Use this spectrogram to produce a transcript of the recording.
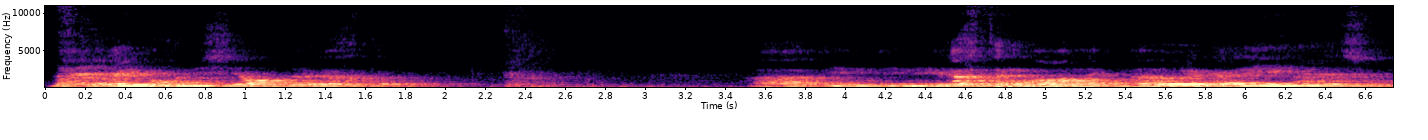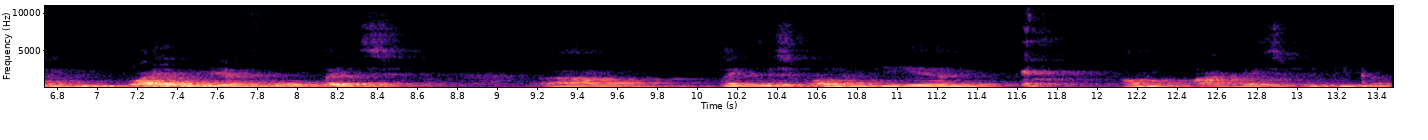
Maar ek ry nog in dieselfde rigting. Uh in in die rigting waarna ek nou ry is om baie meer voltyds uh tyd te spandeer aan arbeidsbediening.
